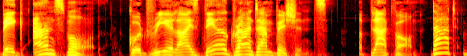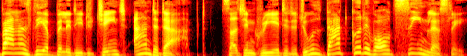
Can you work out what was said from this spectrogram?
big and small, could realize their grand ambitions a platform that balanced the ability to change and adapt. Sachin created a tool that could evolve seamlessly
